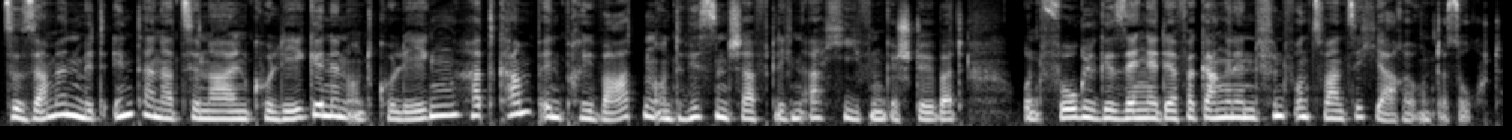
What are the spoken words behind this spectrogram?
Zusammen mit internationalen Kolleginnen und Kollegen hat Kamp in privaten und wissenschaftlichen Archiven gestöbert und Vogelgesänge der vergangenen 25 Jahre untersucht.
